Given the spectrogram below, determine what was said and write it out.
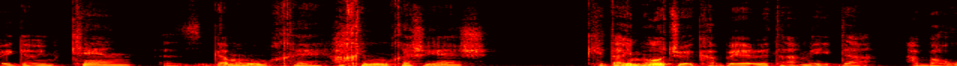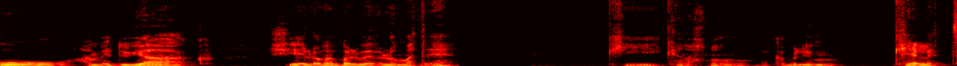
וגם אם כן, אז גם המומחה הכי מומחה שיש, כדאי מאוד שהוא יקבל את המידע הברור, המדויק, שיהיה לא מבלבל ולא מטעה. כי כשאנחנו מקבלים קלט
